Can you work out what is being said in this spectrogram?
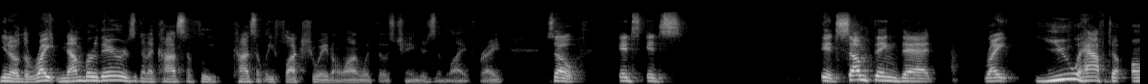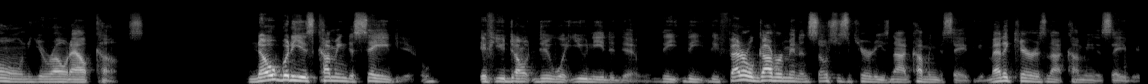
you know the right number there is going to constantly constantly fluctuate along with those changes in life, right? So it's it's it's something that right you have to own your own outcomes. Nobody is coming to save you if you don't do what you need to do. The, the, the federal government and Social Security is not coming to save you. Medicare is not coming to save you.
